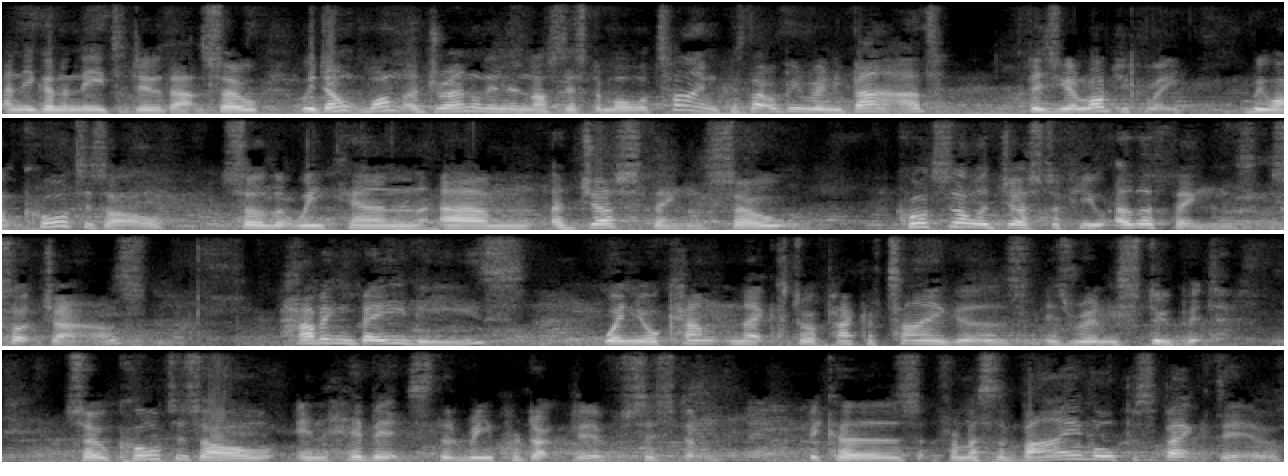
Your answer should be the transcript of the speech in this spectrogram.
and you're going to need to do that. So we don't want adrenaline in our system all the time because that would be really bad physiologically. We want cortisol so that we can um, adjust things. So cortisol adjusts a few other things, such as having babies when you're camped next to a pack of tigers is really stupid. So cortisol inhibits the reproductive system because from a survival perspective,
